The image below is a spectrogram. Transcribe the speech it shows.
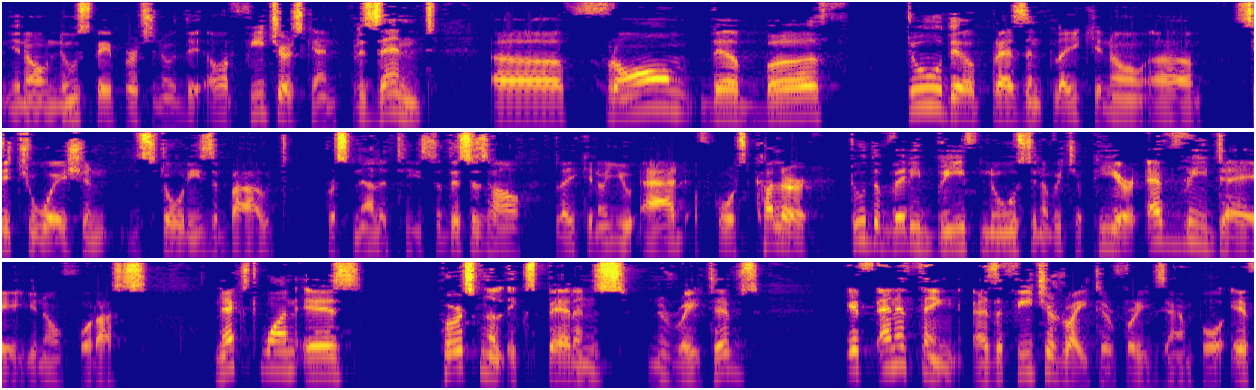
you know newspapers you know or features can present from their birth to their present like you know situation stories about personality. So this is how, like, you know, you add, of course, color to the very brief news, you know, which appear every day, you know, for us. Next one is personal experience narratives. If anything, as a feature writer, for example, if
